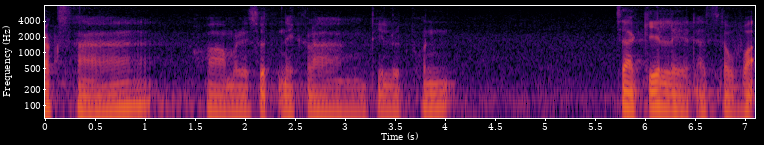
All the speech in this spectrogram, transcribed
รักษาความบริสุทธิ์ในกลางที่หลุดพ้น จากกิเลสอสวะ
